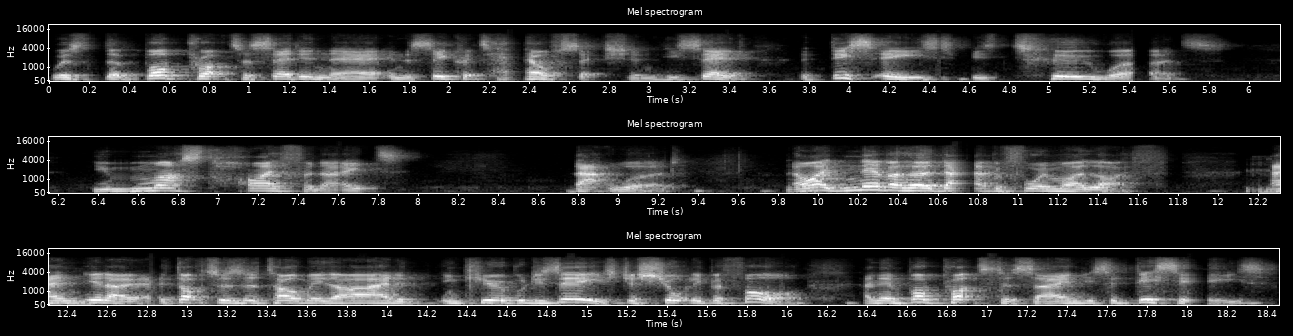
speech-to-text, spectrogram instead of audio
was that Bob Proctor said in there in the Secret to Health section, he said, the disease is two words. You must hyphenate that word. Now, I'd never heard that before in my life. And, you know, doctors had told me that I had an incurable disease just shortly before. And then Bob Proctor saying it's a disease,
